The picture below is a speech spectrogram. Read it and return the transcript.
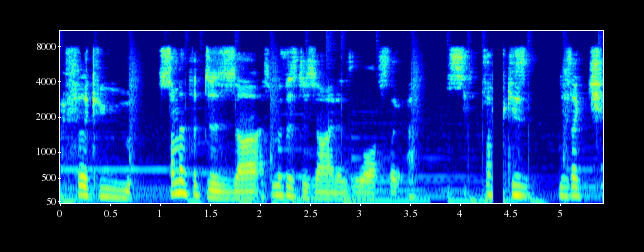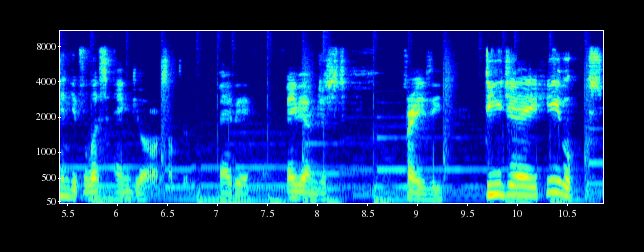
I feel like you some of the design, some of his design is lost. Like, like his his like chin gets less angular or something. Maybe, maybe I'm just crazy. DJ, he looks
